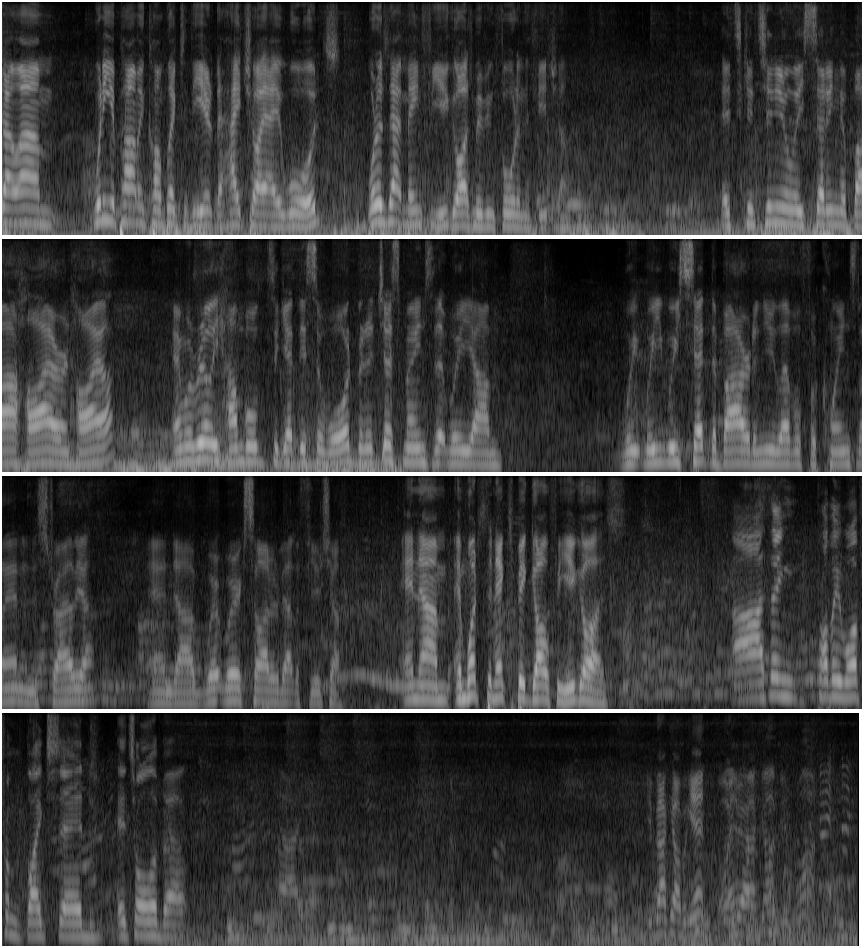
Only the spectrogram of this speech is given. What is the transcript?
So, um, winning apartment complex of the year at the HIA Awards, what does that mean for you guys moving forward in the future? It's continually setting the bar higher and higher, and we're really humbled to get this award. But it just means that we um, we, we, we set the bar at a new level for Queensland and Australia, and uh, we're, we're excited about the future. And um, and what's the next big goal for you guys? Uh, I think probably what from Blake said. It's all about. You're back up again. Oh, you're back up. You've won.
